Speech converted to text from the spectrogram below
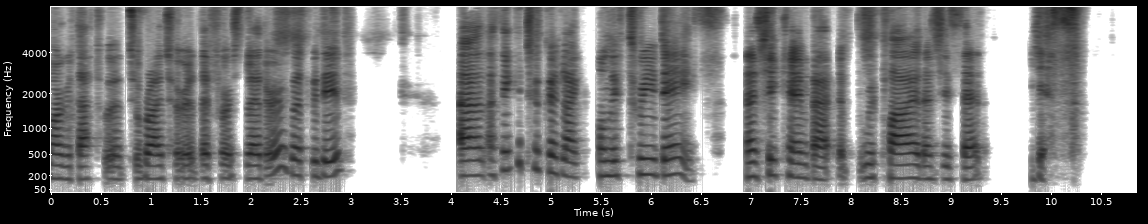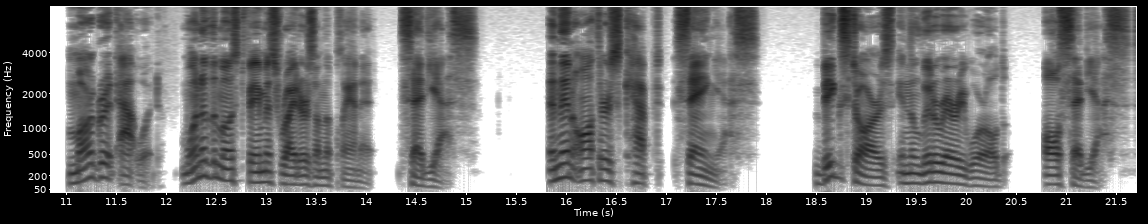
Margaret Atwood to write her the first letter, but we did. And I think it took her like only three days. And she came back, replied, and she said, yes. Margaret Atwood, one of the most famous writers on the planet, said yes. And then authors kept saying yes. Big stars in the literary world all said yes.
